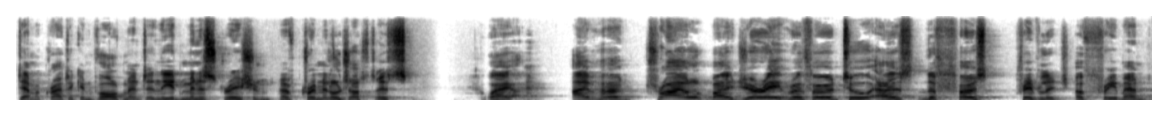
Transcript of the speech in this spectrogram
democratic involvement in the administration of criminal justice. Why, I've heard trial by jury referred to as the first privilege of free men,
